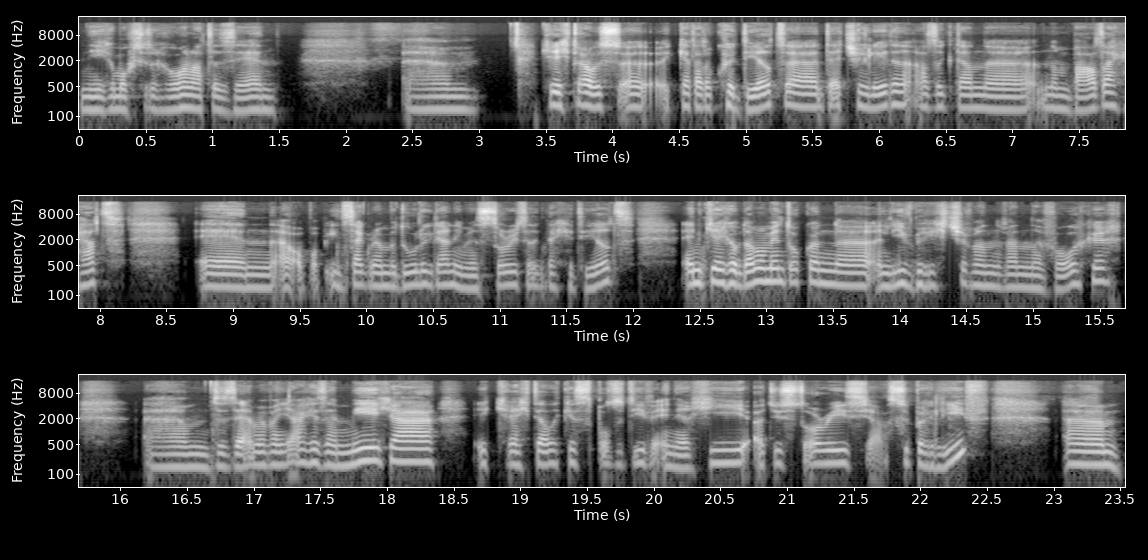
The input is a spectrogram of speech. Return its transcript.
Nee, je mocht ze er gewoon laten zijn. Um, ik kreeg trouwens, uh, ik had dat ook gedeeld een tijdje geleden, als ik dan een baaldag had. En op, op Instagram bedoel ik dan, in mijn stories had ik dat gedeeld. En ik kreeg op dat moment ook een, een lief berichtje van, van een volger. Um, ze zei me van, ja, je bent mega. Ik krijg telkens positieve energie uit je stories. Ja, super lief. Um,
